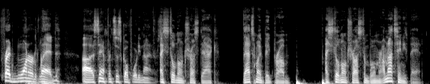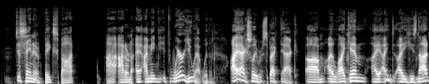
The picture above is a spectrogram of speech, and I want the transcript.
Fred Warner led uh, San Francisco 49ers. I still don't trust Dak. That's my big problem. I still don't trust him, Boomer. I'm not saying he's bad. Just saying in a big spot. I, I don't know. I, I mean, it, where are you at with him? I actually respect Dak. Um, I like him. I, I, I, he's not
